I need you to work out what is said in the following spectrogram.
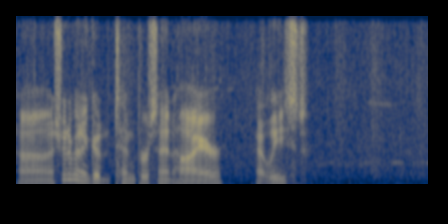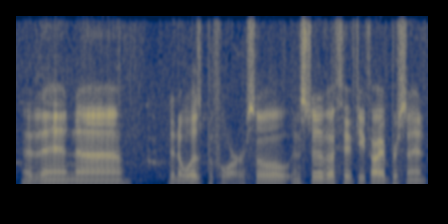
uh, should have been a good 10% higher at least, than uh, than it was before. So instead of a 55%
